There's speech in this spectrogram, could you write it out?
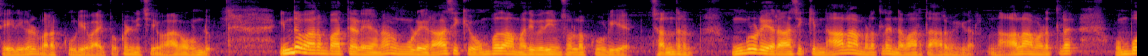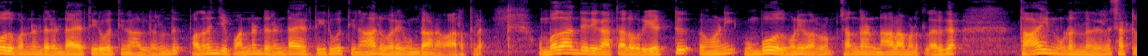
செய்திகள் வரக்கூடிய வாய்ப்புகள் நிச்சயமாக உண்டு. இந்த வாரம் பார்த்தாலேனால் உங்களுடைய ராசிக்கு ஒன்பதாம் அதிபதினு சொல்லக்கூடிய சந்திரன் உங்களுடைய ராசிக்கு நாலாம் இடத்துல இந்த வார்த்தை ஆரம்பிக்கிறார். நாலாம் இடத்துல ஒம்பது பன்னெண்டு ரெண்டாயிரத்தி இருபத்தி நாலுலேருந்து பதினஞ்சு பன்னெண்டு ரெண்டாயிரத்தி இருபத்தி நாலு வரை உண்டான வாரத்தில் ஒன்பதாம் தேதி காத்தால் ஒரு எட்டு மணி ஒம்பது மணி வரலும் சந்திரன் நாலாம் இடத்துல இருக்க தாயின் உடல்நிலையில் சற்று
